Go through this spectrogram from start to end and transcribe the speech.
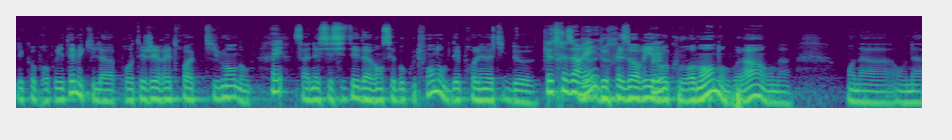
les copropriétés, mais qui l'a protégé rétroactivement. Donc Oui. ça a nécessité d'avancer beaucoup de fonds, donc des problématiques de, De trésorerie. de, de trésorerie et de Mmh. recouvrement. Donc voilà, on a, on a, on a,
